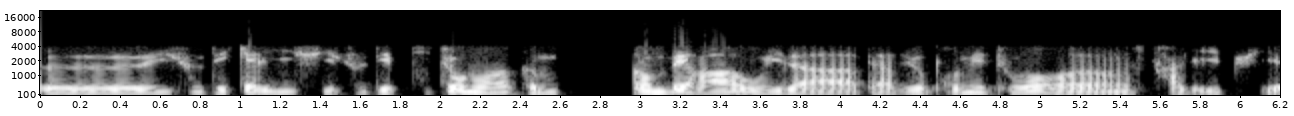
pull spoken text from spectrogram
Euh, il joue des qualifs, il joue des petits tournois comme Canberra, où il a perdu au premier tour en Australie. Puis,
